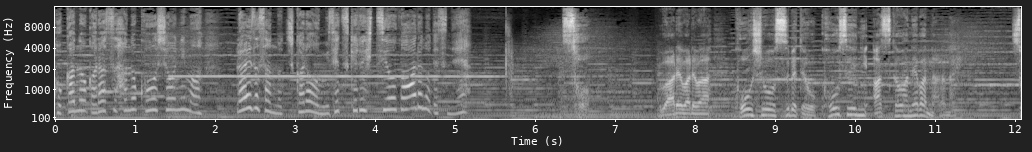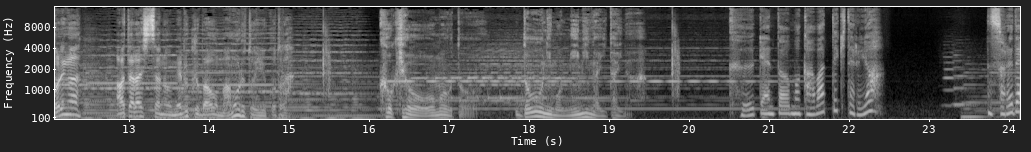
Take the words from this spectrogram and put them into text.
他のガラス派の交渉にもライザさんの力を見せつける必要があるのですね。そう。我々は交渉全てを公正に扱わねばならない。それが新しさの芽吹く場を守るということだ。故郷を思うとどうにも耳が痛いな。空間島も変わってきてるよ。それで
